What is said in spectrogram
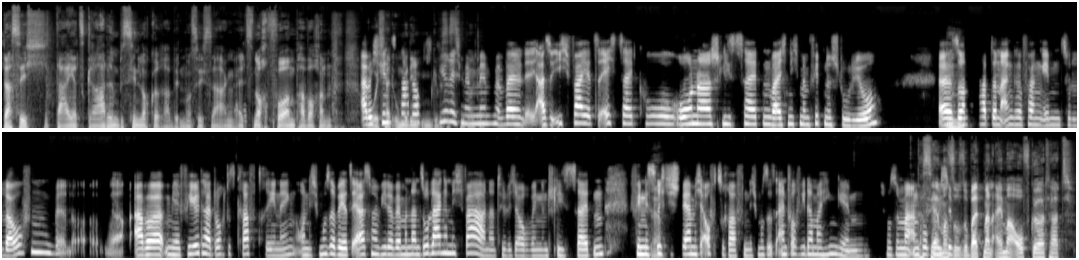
dass ich da jetzt gerade ein bisschen lockerer bin, muss ich sagen, als noch vor ein paar Wochen. aber ich halt finde es gerade auch schwierig, mit, mit, weil, also ich war jetzt echt seit Corona-Schließzeiten, war ich nicht mehr im Fitnessstudio. Äh, Mhm. sondern habe dann angefangen eben zu laufen, äh, aber mir fehlt halt doch das Krafttraining und ich muss aber jetzt erstmal wieder, wenn man dann so lange nicht war, natürlich auch wegen den Schließzeiten, finde ich es Ja. richtig schwer, mich aufzuraffen. Ich muss jetzt einfach wieder mal hingehen. Ich muss mir mal Das angucken, ist ja immer es so, sobald man einmal aufgehört hat,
